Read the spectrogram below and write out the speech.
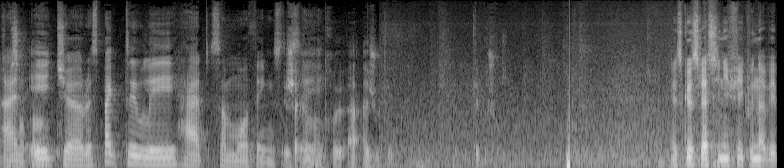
and each uh, respectively had some more things to say. Est-ce que cela signifie que vous n'avez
